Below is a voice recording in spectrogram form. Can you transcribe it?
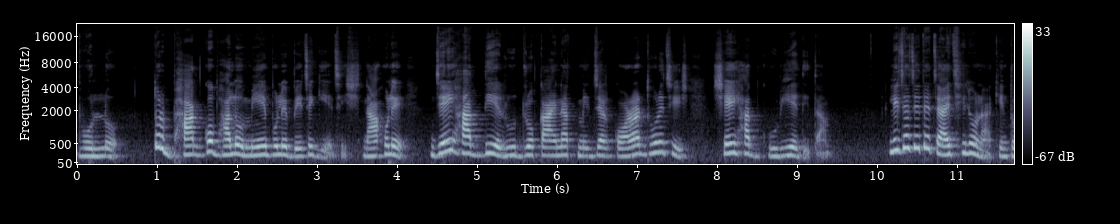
বলল, তোর ভাগ্য ভালো, মেয়ে বলে বেঁচে গিয়েছিস। না হলে যেই হাত দিয়ে রুদ্র কায়নাত মির্জার করার ধরেছিস, সেই হাত গুড়িয়ে দিতাম। লিজা যেতে চাইছিল না, কিন্তু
